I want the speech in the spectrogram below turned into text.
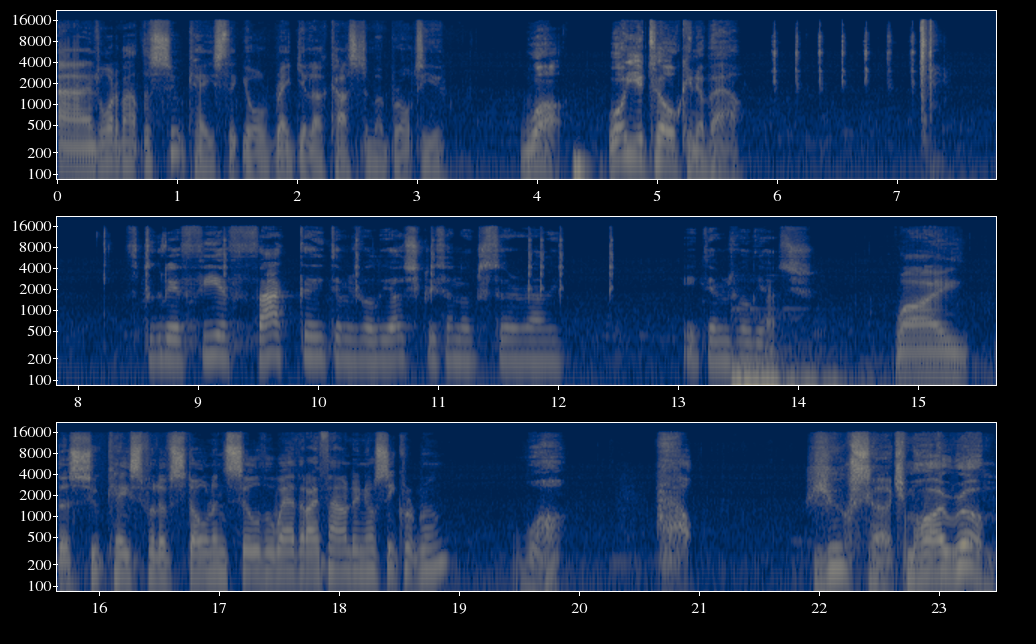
And what about the suitcase that your regular customer brought to you? What? What are you talking about? Fotografia, faca, itens valiosos, descrição do agressor, rally. Itens valiosos. Why, the suitcase full of stolen silverware that I found in your secret room? What? How? You search my room.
